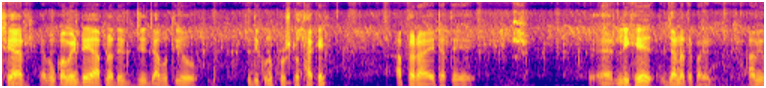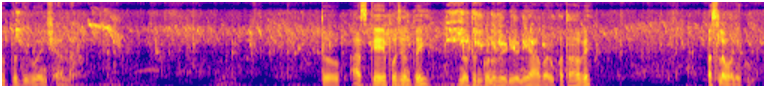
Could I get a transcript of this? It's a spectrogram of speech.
শেয়ার এবং কমেন্টে আপনাদের যে যাবতীয় যদি কোনো প্রশ্ন থাকে, আপনারা এটাতে লিখে জানাতে পারেন। আমি উত্তর দিব ইনশাআল্লাহ। তো আজকে এ পর্যন্তই। নতুন কোনো ভিডিও নিয়ে আবারও কথা হবে। আসসালামু আলাইকুম।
